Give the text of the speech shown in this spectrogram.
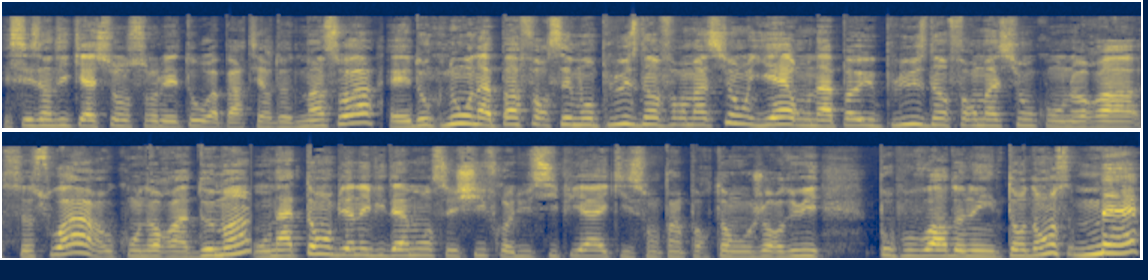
ses indications sur les taux à partir de demain soir. Et donc nous on n'a pas forcément plus d'informations. Hier on n'a pas eu plus d'informations qu'on aura ce soir ou qu'on aura demain. On attend bien évidemment ces chiffres du CPI qui sont importants aujourd'hui pour pouvoir donner une tendance, mais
